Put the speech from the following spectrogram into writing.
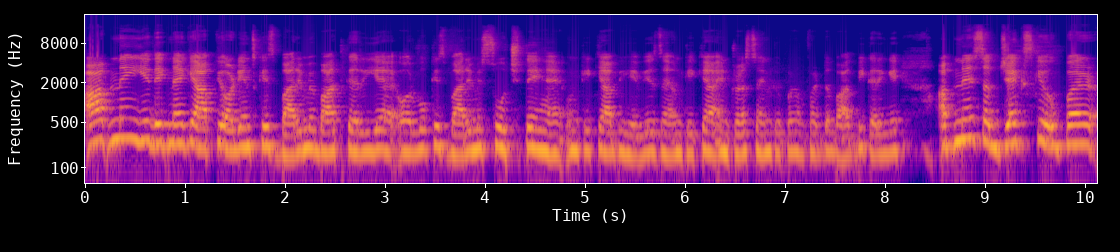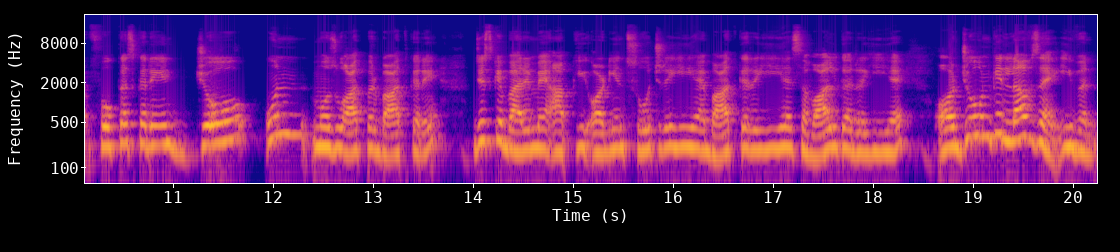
आपने ये देखना है कि आपकी ऑडियंस किस बारे में बात कर रही है और वो किस बारे में सोचते हैं उनके क्या बिहेवियर्स हैं उनके क्या इंटरेस्ट हैं इनके ऊपर हम फर्दर बात भी करेंगे। अपने सब्जेक्ट्स के ऊपर फोकस करें जो उन मौजूद पर बात करें जिसके बारे में आपकी ऑडियंस सोच रही है बात कर रही है सवाल कर रही है और जो उनके लव्स हैं इवन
